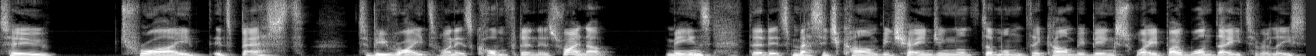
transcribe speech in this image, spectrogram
to try its best to be right when it's confident it's right. Now, means that its message can't be changing month to month. It can't be being swayed by one data release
